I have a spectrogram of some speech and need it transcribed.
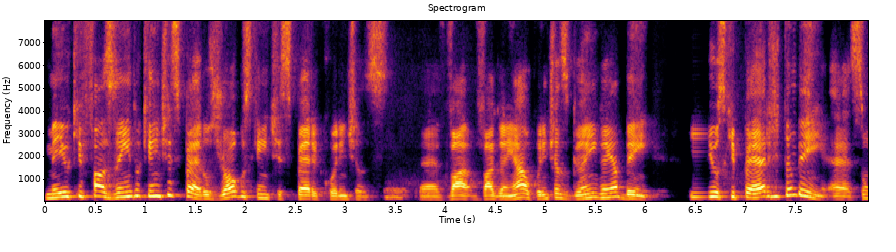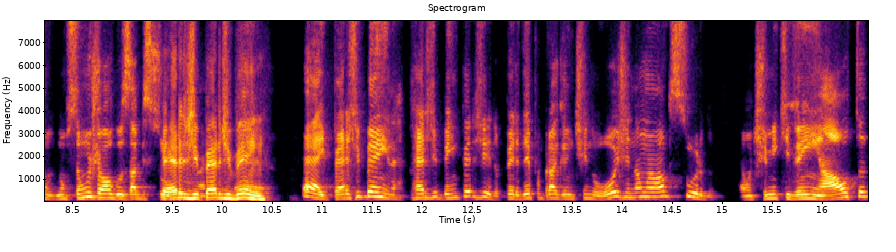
meio que fazendo o que a gente espera. Os jogos que a gente espera que o Corinthians é, vá, vá ganhar, o Corinthians ganha e ganha bem. E os que perde também. É, são, não são jogos absurdos. Perde, né? perde bem. É, é, e perde bem, né? Perde bem perdido. Perder para o Bragantino hoje não é um absurdo. É um time que vem em alta,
